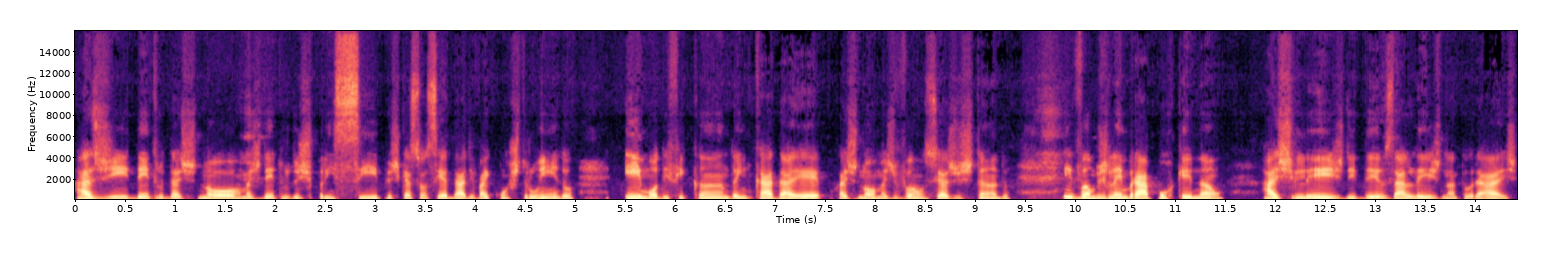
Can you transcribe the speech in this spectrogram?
agir dentro das normas, dentro dos princípios que a sociedade vai construindo e modificando em cada época, as normas vão se ajustando. E vamos lembrar, por que não, as leis de Deus, as leis naturais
